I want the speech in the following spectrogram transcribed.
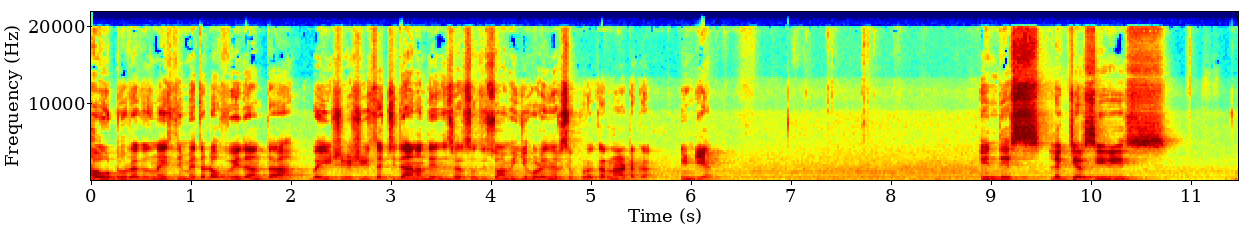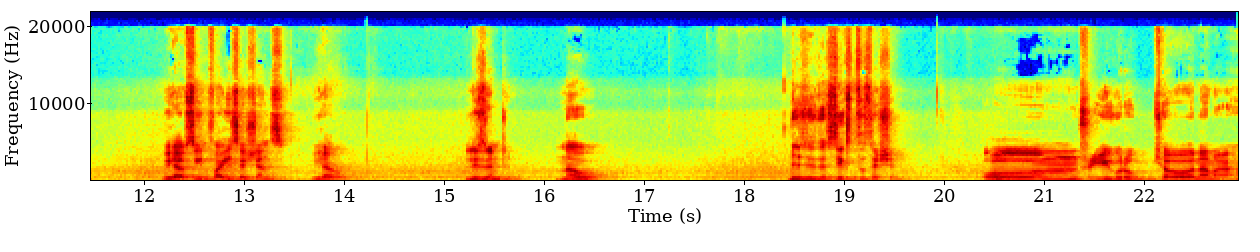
How to recognize the method of Vedanta by Sri Sri Sachidanandendra Saraswati Swamiji, Hole Narsipura, Karnataka, India. In this lecture series, we have seen five sessions, we have listened. Now, this is the sixth session. ॐ श्रीगुरुभ्यो नमः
